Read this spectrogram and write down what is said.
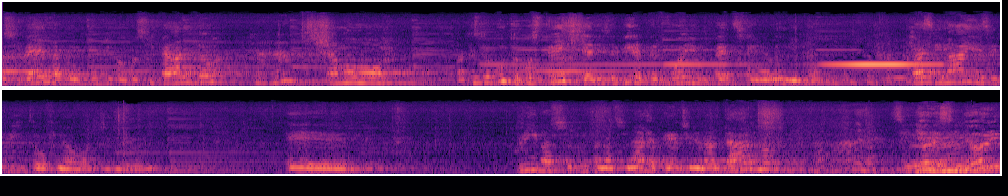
così bella, con un pubblico così caldo, siamo a questo punto costretti ad eseguire per voi un pezzo unico, quasi mai eseguito fino ad oggi direi. E prima assoluta nazionale a Pergine Valdarno, signore e signori,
